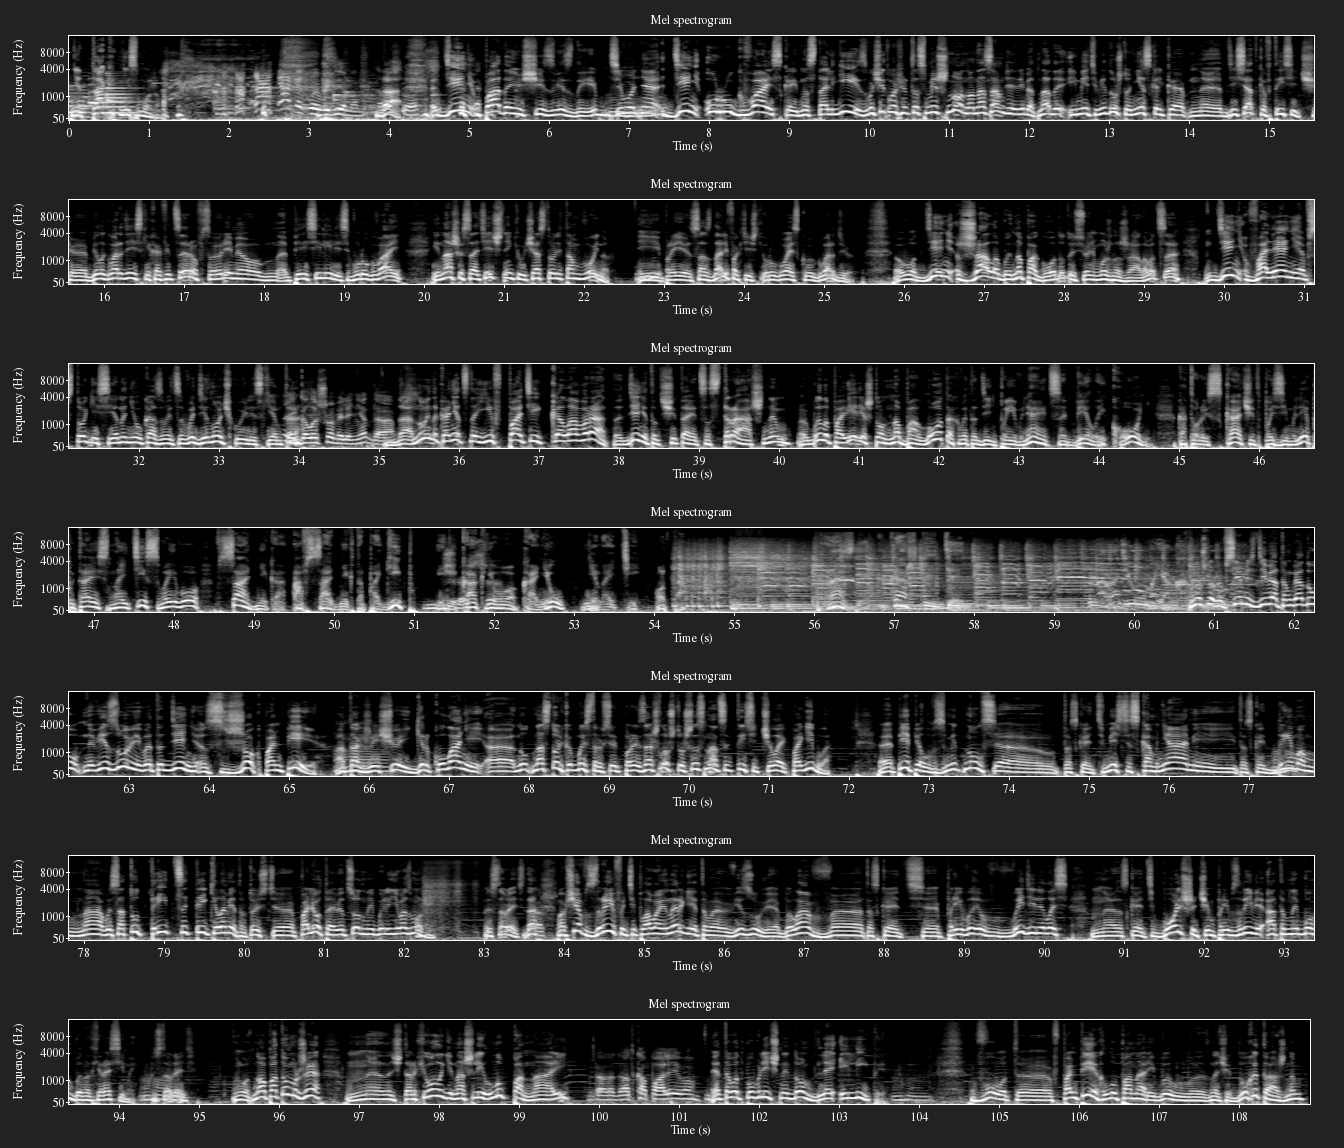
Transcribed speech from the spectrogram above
Нет, так не сможем. Какой вы демон. Да. День падающей звезды. Сегодня день уругвайской ностальгии. Звучит, в общем-то, смешно, но на самом деле, ребят, надо иметь в виду, что несколько э, десятков тысяч э, белогвардейских офицеров в свое время переселились в Уругвай, и наши соотечественники участвовали там в войнах. И при- создали фактически уругвайскую гвардию. Вот. День жалобы на погоду, то есть сегодня можно жаловаться. День валяния в стоге сена не указывается в одиночку или с И кем-то. голышом или нет, да. Да, ну и, наконец-то, Евпатий Калаврат. День этот считается страшным. Было поверье, что на болотах в этот день появляется белый конь, который скачет по земле, пытаясь найти своего всадника. А всадник-то погиб, и никак себе. его коню не найти. Вот так. Праздник каждый день. Ну что же, в 79 году Везувий в этот день сжег Помпеи, а также еще и Геркуланий. Э, ну, настолько быстро все это произошло, что 16 тысяч человек погибло. Э, Пепел взметнулся, э, так сказать, вместе с камнями и, так сказать, дымом на высоту 33 километра. То есть э, полеты авиационные были невозможны. Представляете, да? Хорошо. Вообще взрыв и тепловая энергия этого Везувия была, в, так сказать, при, вы- выделилась, так сказать, больше, чем при взрыве атомной бомбы над Хиросимой. Представляете? Вот. Ну а потом уже, э, значит, археологи нашли лупанарий. Да-да-да, откопали его. Это вот публичный дом для элиты. Вот. э, В Помпеях лупанарий был, э, значит, двухэтажным.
